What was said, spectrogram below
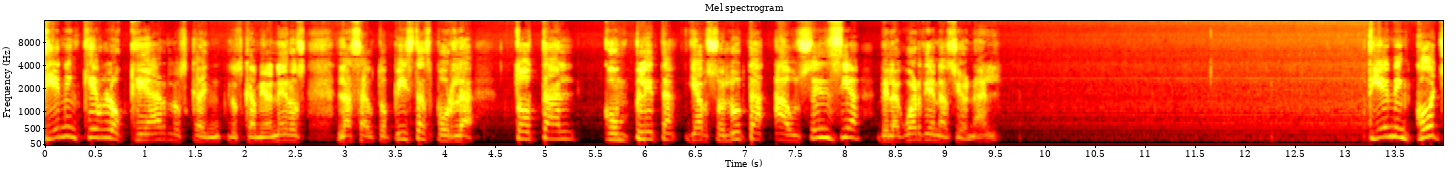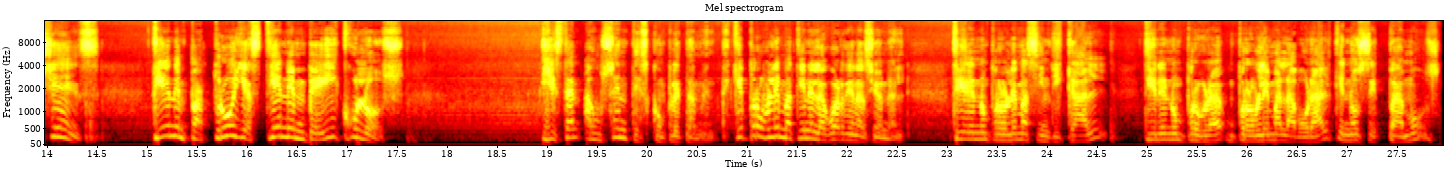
tienen que bloquear los, los camioneros las autopistas por la total completa y absoluta ausencia de la Guardia Nacional. Tienen coches, tienen patrullas, tienen vehículos y están ausentes completamente. ¿Qué problema tiene la Guardia Nacional? ¿Tienen un problema sindical? ¿Tienen un, un, problema laboral que no sepamos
